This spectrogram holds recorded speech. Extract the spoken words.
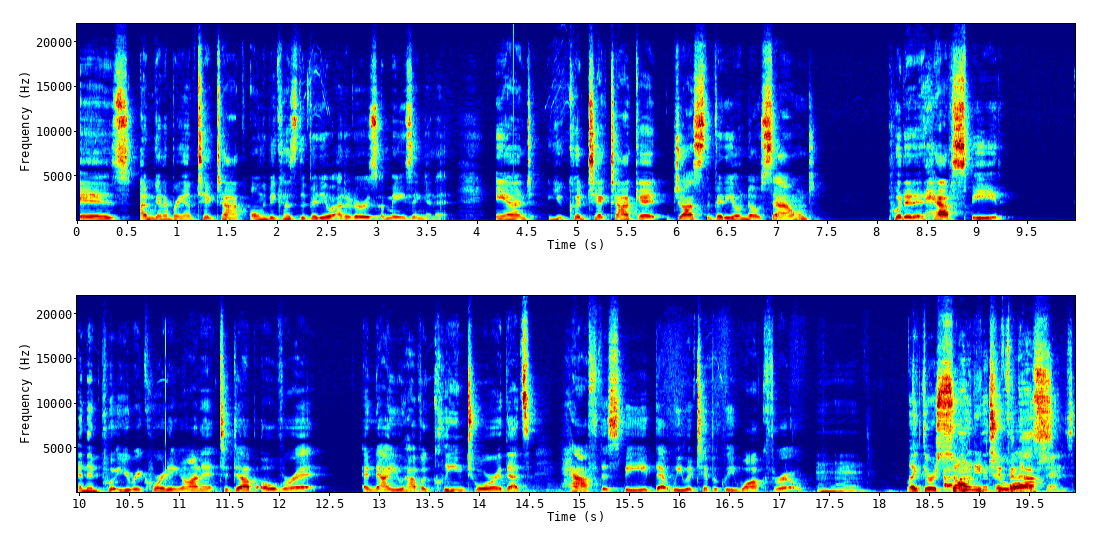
is I'm gonna bring up TikTok only because the video editor is amazing in it. And you could TikTok it just the video, no sound, put it at half speed, and then put your recording on it to dub over it. And now you have a clean tour that's half the speed that we would typically walk through. Mm-hmm. Like there's so like many the tools. options.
